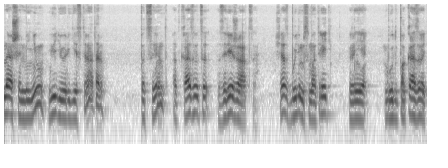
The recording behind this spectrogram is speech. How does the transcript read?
нашем меню видеорегистратор пациент отказывается заряжаться. Сейчас будем смотреть, вернее, буду показывать,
